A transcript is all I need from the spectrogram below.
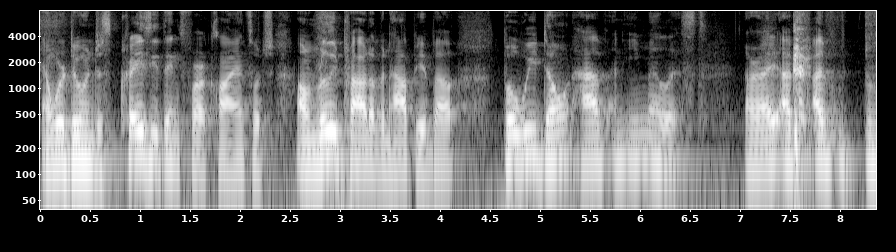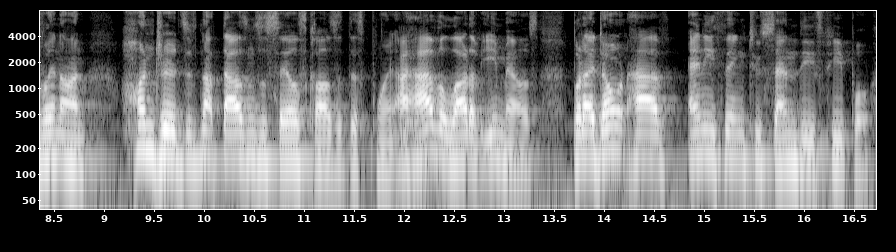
and we're doing just crazy things for our clients, which I'm really proud of and happy about. But we don't have an email list. All right, I've I've been on hundreds, if not thousands, of sales calls at this point. I have a lot of emails, but I don't have anything to send these people.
